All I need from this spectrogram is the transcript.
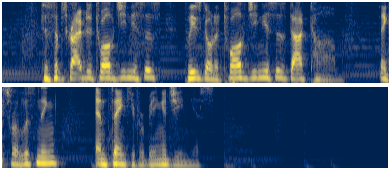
To subscribe to 12 Geniuses, please go to 12geniuses.com. Thanks for listening, and thank you for being a genius.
